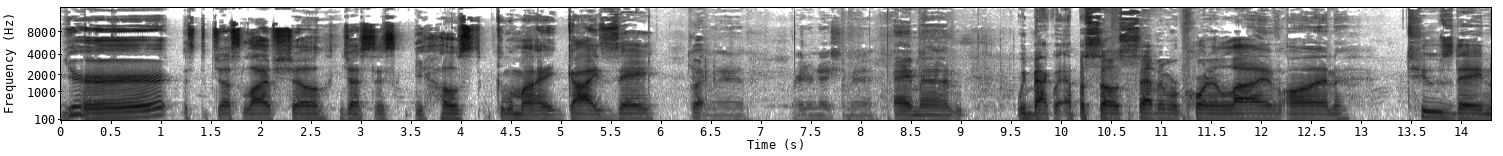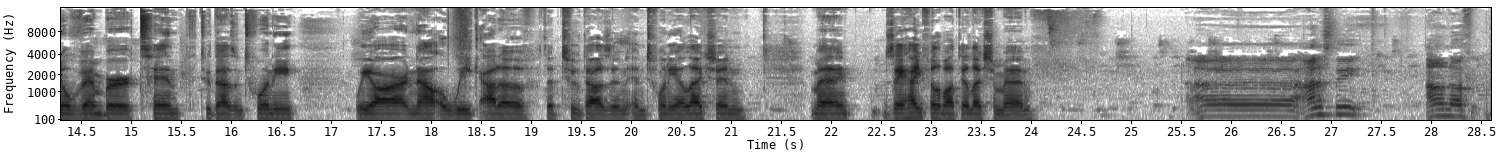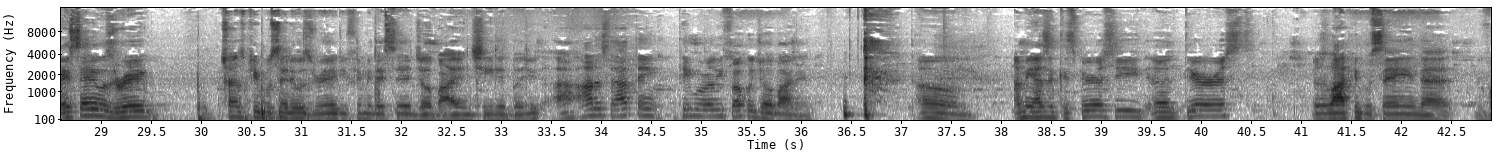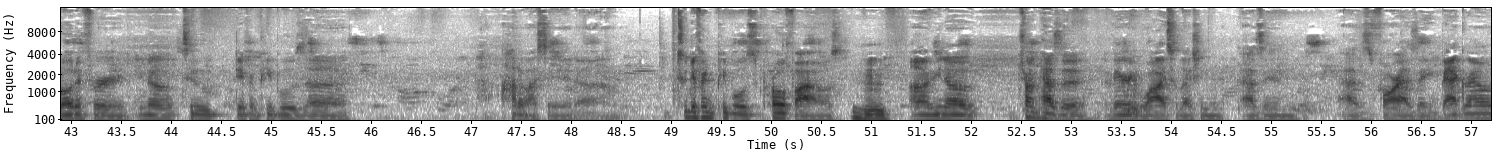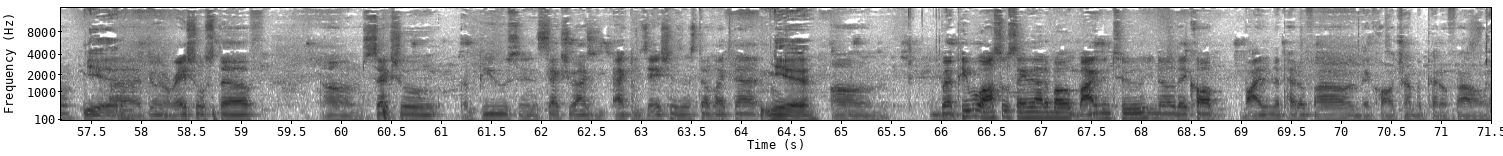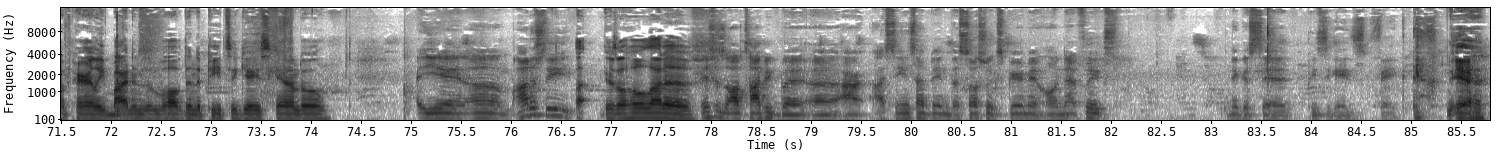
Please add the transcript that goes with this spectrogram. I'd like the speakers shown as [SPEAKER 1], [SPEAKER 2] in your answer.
[SPEAKER 1] You're it's the Just Live Show. Justice, your host with my guy Zay.
[SPEAKER 2] Yeah, man. Raider Nation, man.
[SPEAKER 1] Hey man, we back with episode seven, recording live on Tuesday, November tenth, two thousand twenty. We are now a week out of the two thousand and twenty election. Man, Zay, how you feel about the election, man?
[SPEAKER 2] Uh, honestly, I don't know if they said it was rigged. Trump's people said it was rigged. You feel me? They said Joe Biden cheated, but you, I, honestly, I think people really fuck with Joe Biden. um, I mean, as a conspiracy uh, theorist, there's a lot of people saying that voted for you know two different people's uh, how do I say it? Um, two different people's profiles.
[SPEAKER 1] Mm-hmm.
[SPEAKER 2] Um, you know, Trump has a, a very wide selection, as in as far as a background.
[SPEAKER 1] Yeah.
[SPEAKER 2] Uh, doing racial stuff, um, sexual abuse and sexual accusations and stuff like that.
[SPEAKER 1] Yeah.
[SPEAKER 2] Um, but people also say that about Biden too. You know, they call Biden a pedophile and they call Trump a pedophile.
[SPEAKER 1] Apparently, Biden's involved in the Pizzagate scandal.
[SPEAKER 2] Yeah, and um, honestly,
[SPEAKER 1] Uh, there's a whole lot of
[SPEAKER 2] this is off topic, but uh, I I seen something. The Social Experiment on Netflix. Niggas said Pizzagate is fake.
[SPEAKER 1] yeah.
